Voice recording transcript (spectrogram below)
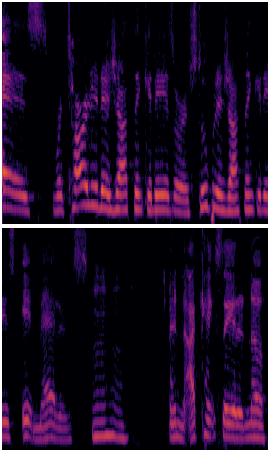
as retarded as y'all think it is, or as stupid as y'all think it is, it matters. Mm-hmm. And I can't say it enough.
